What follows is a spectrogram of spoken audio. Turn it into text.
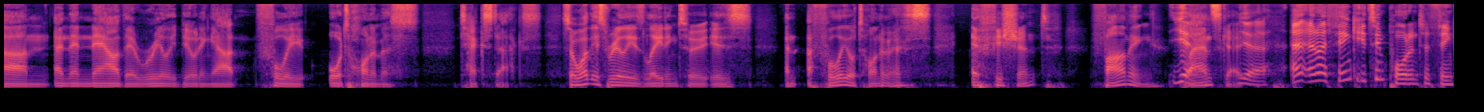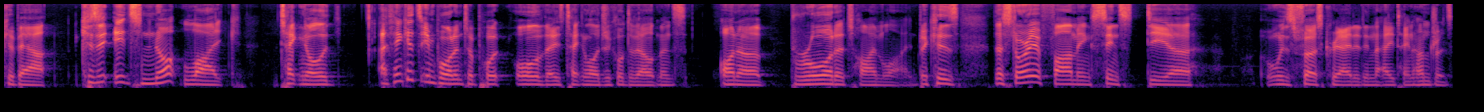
Um, and then now they're really building out fully autonomous tech stacks. So what this really is leading to is an, a fully autonomous, efficient farming landscape. Yeah, and, and I think it's important to think about because it, it's not like technology. I think it's important to put all of these technological developments on a broader timeline because the story of farming since Deere was first created in the 1800s,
